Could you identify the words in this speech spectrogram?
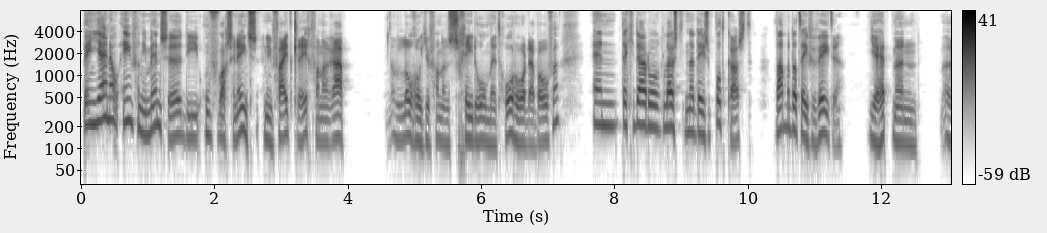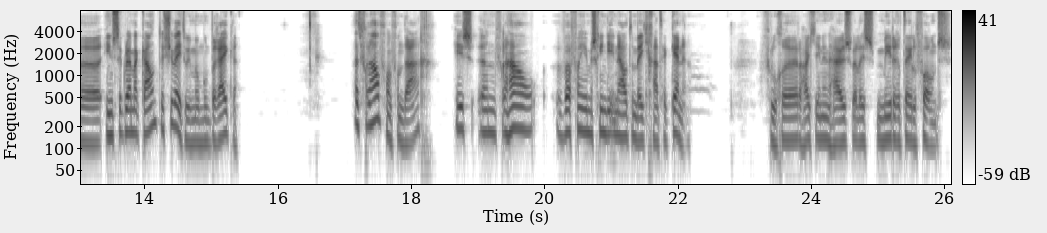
Ben jij nou een van die mensen die onverwachts ineens een invite kreeg van een raap een logootje van een schedel met horror daarboven en dat je daardoor luistert naar deze podcast? Laat me dat even weten. Je hebt mijn uh, Instagram account, dus je weet hoe je me moet bereiken. Het verhaal van vandaag is een verhaal waarvan je misschien de inhoud een beetje gaat herkennen. Vroeger had je in een huis wel eens meerdere telefoons.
